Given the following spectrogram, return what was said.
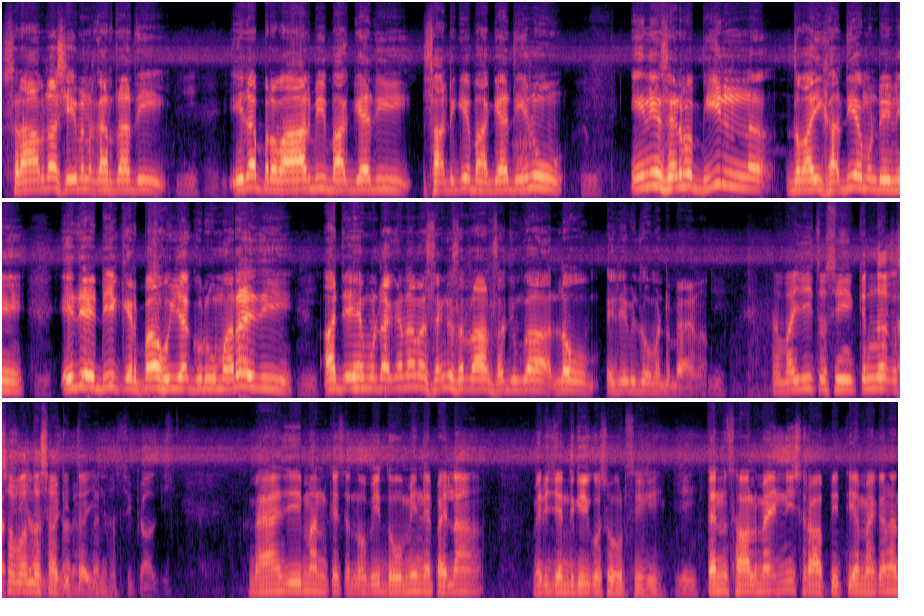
ਸ਼ਰਾਬ ਦਾ ਸੇਵਨ ਕਰਦਾ ਸੀ। ਜੀ। ਇਹਦਾ ਪਰਿਵਾਰ ਵੀ ਬਾਗਿਆ ਦੀ ਛੱਡ ਕੇ ਬਾਗਿਆ ਦੀ ਇਹਨੂੰ। ਇਹਨੇ ਸਿਰਫ 20 ਦਿਨ ਦਵਾਈ ਖਾਧੀ ਆ ਮੁੰਡੇ ਨੇ। ਇਹਦੇ ਏਡੀ ਕਿਰਪਾ ਹੋਈ ਆ ਗੁਰੂ ਮਹਾਰਾਜ ਦੀ। ਅੱਜ ਇਹ ਮੁੰਡਾ ਕਹਿੰਦਾ ਮੈਂ ਸਿੰਘ ਸਰਦਾਰ ਸਜੂਗਾ। ਲਓ ਇਹਦੇ ਵੀ 2 ਮਿੰਟ ਬੈਣ ਤਾਂ ਬਾਈ ਜੀ ਤੁਸੀਂ ਕਿੰਨਾ ਕੁ ਸਮਾਂ ਨਸ਼ਾ ਕੀਤਾ ਜੀ? ਸਤਿ ਸ਼੍ਰੀ ਅਕਾਲ ਜੀ। ਮੈਂ ਜੀ ਮੰਨ ਕੇ ਚੱਲੋ ਵੀ 2 ਮਹੀਨੇ ਪਹਿਲਾਂ ਮੇਰੀ ਜ਼ਿੰਦਗੀ ਕੁਝ ਹੋਰ ਸੀਗੀ। ਜੀ। 3 ਸਾਲ ਮੈਂ ਇੰਨੀ ਸ਼ਰਾਬ ਪੀਤੀ ਆ ਮੈਂ ਕਹਿੰਦਾ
